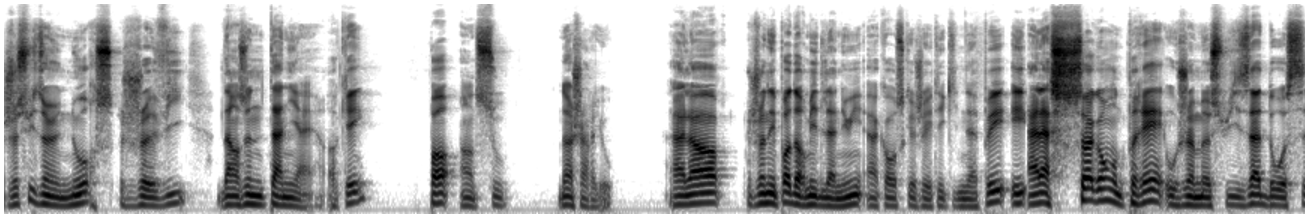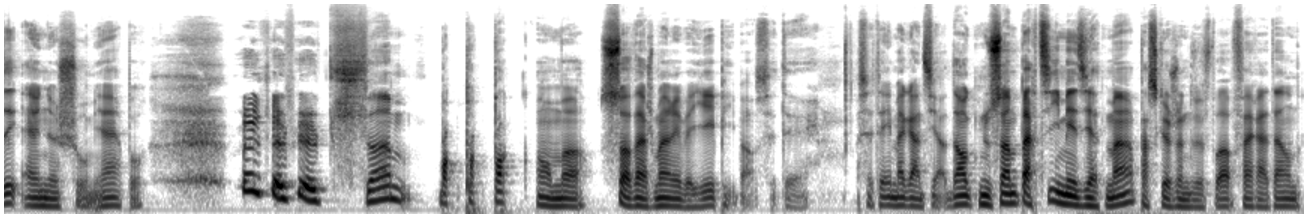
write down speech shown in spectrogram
je suis un ours, je vis dans une tanière, ok? Pas en dessous d'un chariot. Alors, je n'ai pas dormi de la nuit à cause que j'ai été kidnappé, et à la seconde près où je me suis adossé à une chaumière pour. Ça un petit On m'a sauvagement réveillé, puis bon, c'était. C'était Magantia. Donc, nous sommes partis immédiatement parce que je ne veux pas faire attendre.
